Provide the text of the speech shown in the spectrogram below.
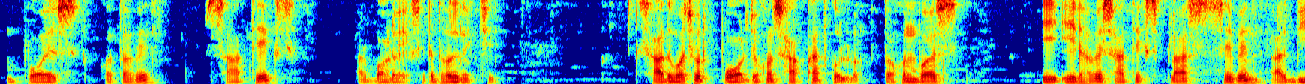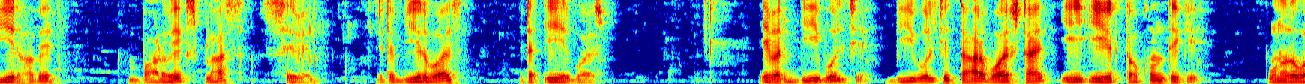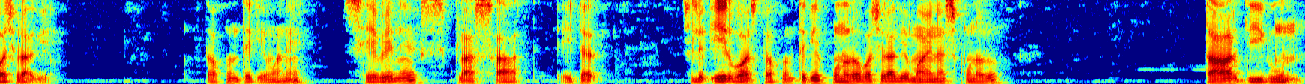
বয়স কত হবে? সাত এক্স আর বারো এক্স এটা ধরে নিচ্ছি। সাত বছর পর যখন সাক্ষাৎ করল, তখন বয়স এ এর হবে সাত এক্স প্লাস সেভেন আর বি এর হবে বারো এক্স প্লাস সেভেন এটা বি এর বয়স, এটা এ এর বয়স। এবার বি বলছে বি বলছে তার বয়সটা এ এর তখন থেকে পনেরো বছর আগে। তখন থেকে মানে সেভেন এক্স প্লাস সাত, এইটা ছিল এর বয়স। তখন থেকে পনেরো বছর আগে মাইনাস পনেরো। তার দ্বিগুণ,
